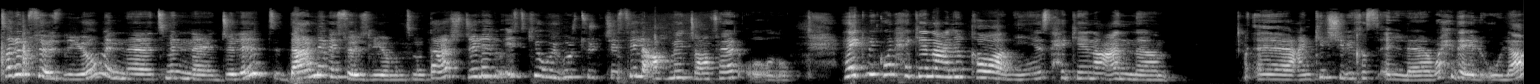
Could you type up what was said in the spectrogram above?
Tarama Sözlüğü من آه 8 جلد Derleme Sözlüğü من 18 جلد و Eski Uygur Türkçesi لأحمد جعفر أولو. هيك بيكون حكينا عن القواميس حكينا عن آه عن كل شيء بيخص الوحدة الأولى.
